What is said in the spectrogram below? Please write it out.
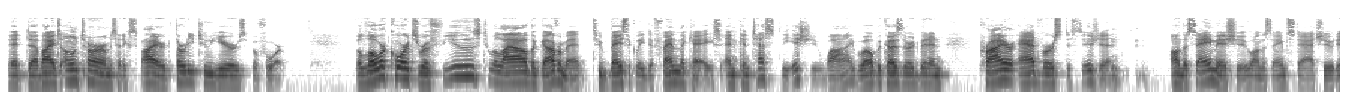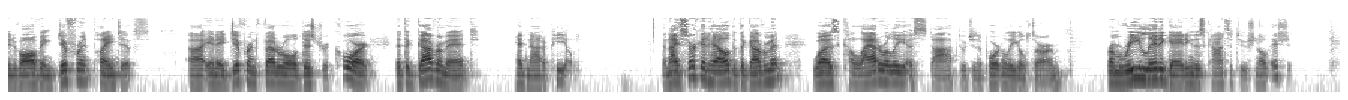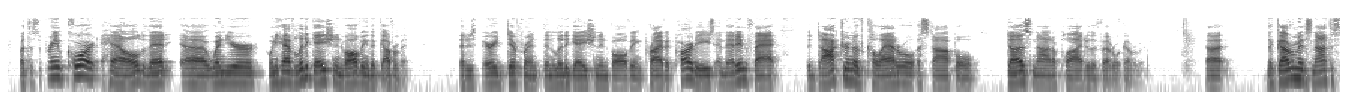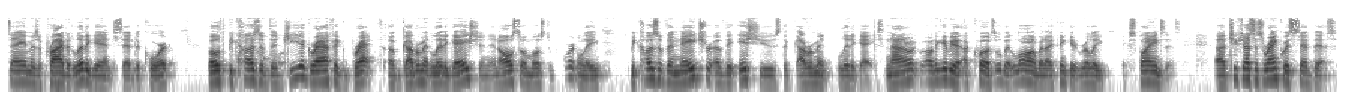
that, uh, by its own terms, had expired 32 years before. The lower courts refused to allow the government to basically defend the case and contest the issue. Why? Well, because there had been a prior adverse decision on the same issue, on the same statute, involving different plaintiffs uh, in a different federal district court that the government had not appealed. The Ninth Circuit held that the government was collaterally estopped, which is an important legal term, from relitigating this constitutional issue. But the Supreme Court held that uh, when, you're, when you have litigation involving the government, that is very different than litigation involving private parties, and that in fact, the doctrine of collateral estoppel does not apply to the federal government. Uh, the government's not the same as a private litigant, said the court, both because of the geographic breadth of government litigation and also, most importantly, because of the nature of the issues the government litigates. Now, I want to give you a quote. It's a little bit long, but I think it really explains this. Uh, Chief Justice Rehnquist said this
